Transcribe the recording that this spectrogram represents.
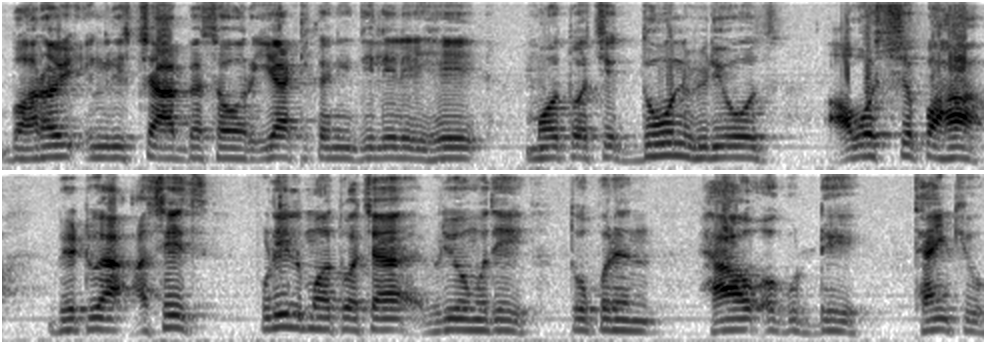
बारावी इंग्लिशच्या अभ्यासावर या ठिकाणी दिलेले हे महत्त्वाचे दोन व्हिडिओज अवश्य पहा. भेटूया असेच पुढील महत्त्वाच्या व्हिडिओमध्ये. तोपर्यंत have a good day thank you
